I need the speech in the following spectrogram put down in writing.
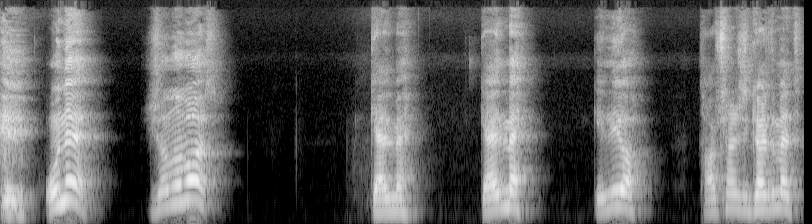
o ne? Canavar. Gelme. Gelme. Geliyor. Tavşancı yardım et.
